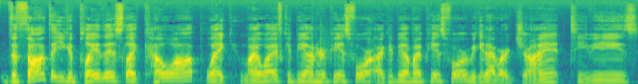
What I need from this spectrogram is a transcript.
the thought that you could play this like co-op, like my wife could be on her PS4, I could be on my PS4, we could have our giant TVs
